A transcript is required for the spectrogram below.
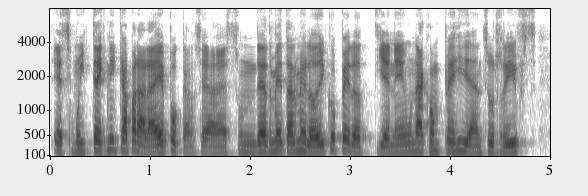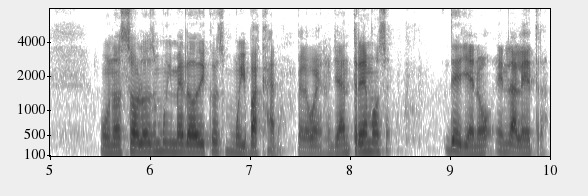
es muy técnica para la época. O sea, es un death metal melódico, pero tiene una complejidad en sus riffs, unos solos muy melódicos, muy bacano. Pero bueno, ya entremos de lleno en la letra.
